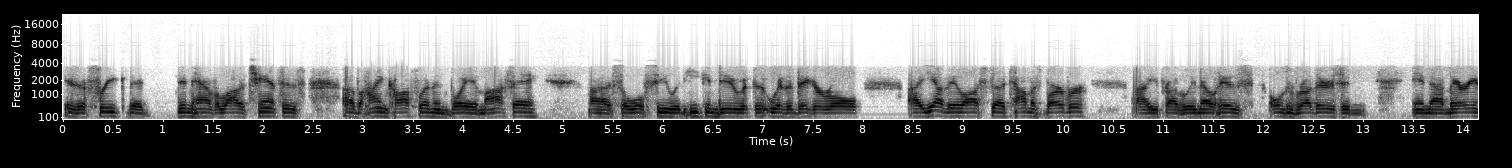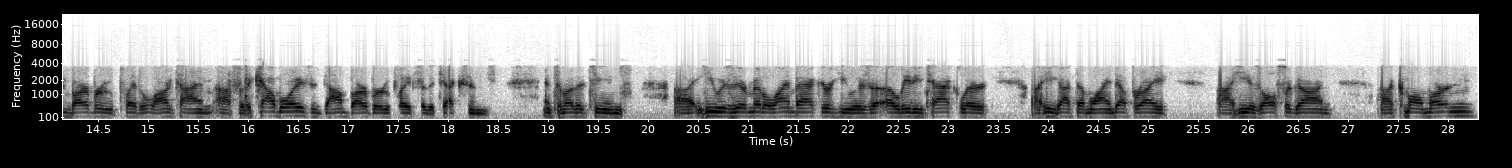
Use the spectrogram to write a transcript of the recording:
is a freak that didn't have a lot of chances uh, behind Coughlin and Boye Mafe. Uh, so we'll see what he can do with the, with a bigger role. Uh, yeah, they lost uh, Thomas Barber. You probably know his older brothers and and uh, Marion Barber, who played a long time uh, for the Cowboys, and Dom Barber, who played for the Texans and some other teams. Uh, he was their middle linebacker. He was a, leading tackler. Uh, he got them lined up right. Uh, he has also gone. Uh, Kamal Martin.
